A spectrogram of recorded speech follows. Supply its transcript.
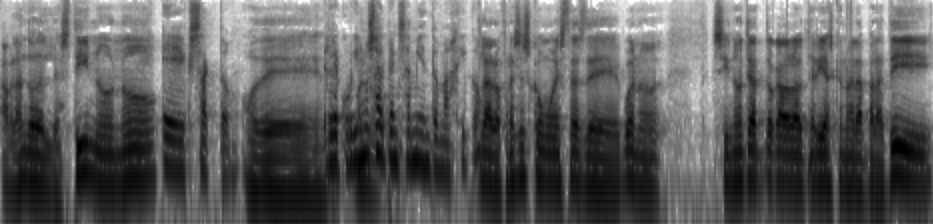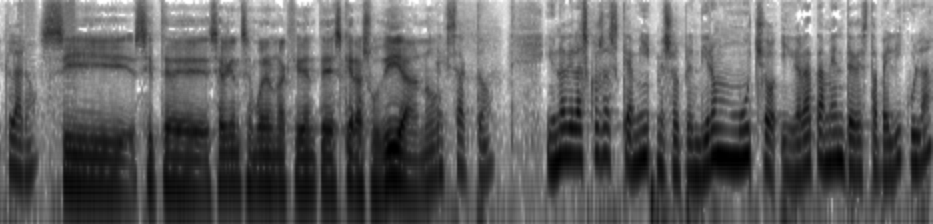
hablando del destino, ¿no? exacto. O de... Recurrimos al pensamiento mágico. Claro, frases como estas de, bueno, si no te ha tocado la lotería es que no era para ti. Claro. Si, si, te, si alguien se muere en un accidente es que era su día, ¿no? Exacto. Y una de las cosas que a mí me sorprendieron mucho y gratamente de esta película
